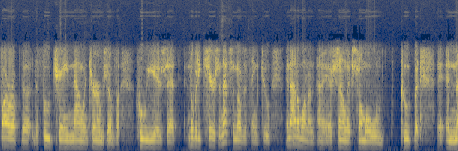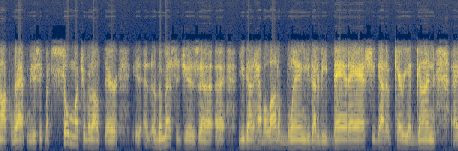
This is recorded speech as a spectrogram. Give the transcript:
far up the the food chain now in terms of who he is that nobody cares, and that's another thing too. And I don't want to uh, sound like some old coot, but and knock rap music, but so much of it out there. The message is uh, uh, you got to have a lot of bling, you got to be badass, you got to carry a gun. Uh,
